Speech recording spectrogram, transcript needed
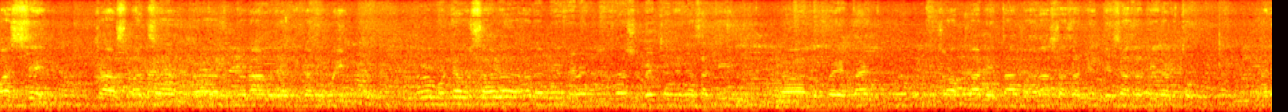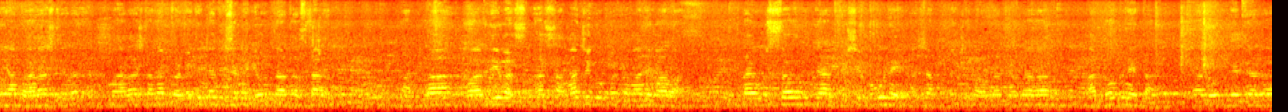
पाचशेच्या आसपासचं अ, या ठिकाणी होईल. त्यामुळे मोठ्या उत्साहानं आदरणीय देवेंद्रजींना शुभेच्छा देण्यासाठी लोक येत आहेत. जो आपला नेता महाराष्ट्रासाठी देशासाठी लढतो. आणि या महाराष्ट्राला महाराष्ट्राला प्रगतीच्या दिशेने घेऊन जात असताना आपला वाढदिवस हा सामाजिक उपक्रमाने व्हावा. कुठलाही उत्सव त्या दिवशी होऊ नये अशा पद्धतीची भावना करणारा हा लोकनेता त्या लोकनेत्याला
